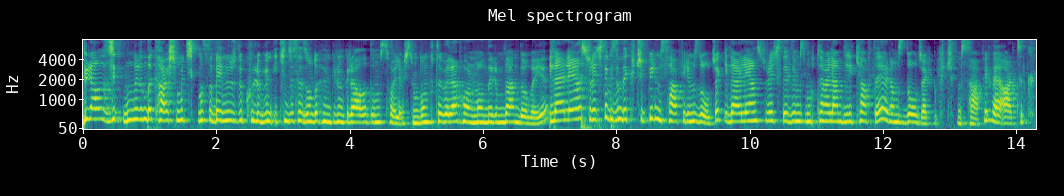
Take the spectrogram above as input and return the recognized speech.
birazcık bunların da karşıma çıkması beni üzdü. Kulübün ikinci sezonda hüngür hüngür ağladığımı söylemiştim. Bu muhtemelen hormonlarımdan dolayı. İlerleyen süreçte bizim de küçük bir misafirimiz olacak. İlerleyen süreç dediğimiz muhtemelen 1-2 haftaya aramızda olacak bu küçük misafir ve artık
